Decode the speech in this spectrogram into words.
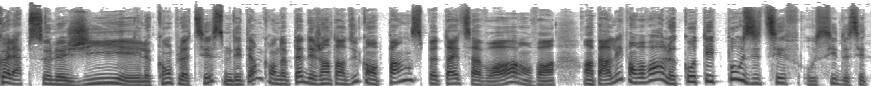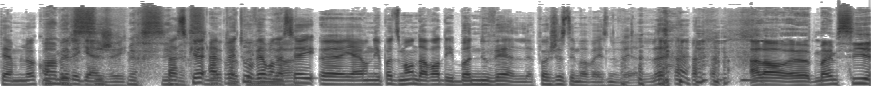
collapsologie et le complotisme, des termes qu'on a peut-être déjà entendus, qu'on pense peut-être savoir. On va en parler, puis on va voir le côté positif aussi de ces thèmes-là qu'on Ah, peut merci, dégager. Merci. Parce merci qu'après un tout, au Verbe, on essaye, euh, on n'est pas du monde d'avoir des bonnes nouvelles, pas juste des mauvaises nouvelles. Alors, euh, même si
